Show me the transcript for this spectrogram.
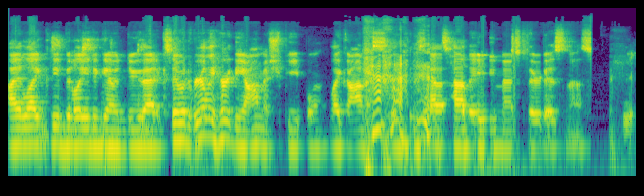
I like the ability to go and do that because it would really hurt the Amish people, like honestly, because that's how they do most of their business. It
